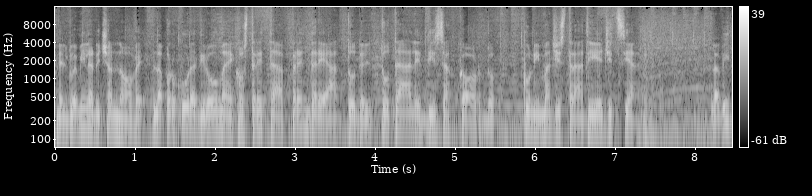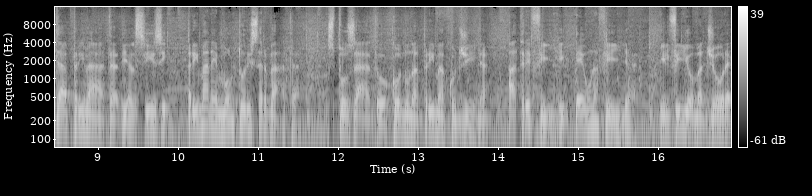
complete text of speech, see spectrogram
nel 2019 la Procura di Roma è costretta a prendere atto del totale disaccordo con i magistrati egiziani. La vita privata di Al-Sisi rimane molto riservata. Sposato con una prima cugina, ha tre figli e una figlia. Il figlio maggiore,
